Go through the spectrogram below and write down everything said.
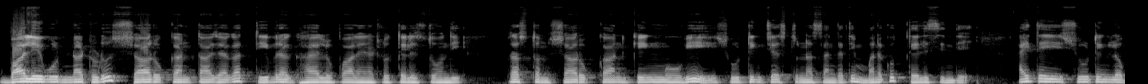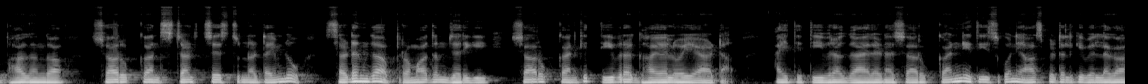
బాలీవుడ్ నటుడు షారుఖ్ ఖాన్ తాజాగా తీవ్ర గాయాలు పాలైనట్లు తెలుస్తోంది. ప్రస్తుతం Shahrukh Khan King movie shooting చేస్తున్న సంగతి మనకు తెలిసిందే. అయితే ఈ షూటింగ్లో భాగంగా షారుఖ్ ఖాన్ స్టంట్ చేస్తున్న టైంలో సడన్గా ప్రమాదం జరిగి షారుఖ్ ఖాన్కి తీవ్ర గాయాలు అయ్యాయట అయితే తీవ్ర గాయాలైన షారుఖ్ ఖాన్ని తీసుకొని హాస్పిటల్కి వెళ్ళగా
